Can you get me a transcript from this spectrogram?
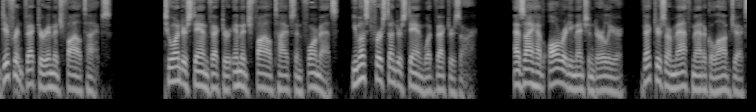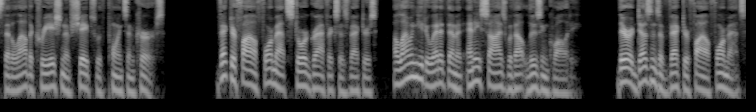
Different vector image file types. To understand vector image file types and formats, you must first understand what vectors are. As I have already mentioned earlier, vectors are mathematical objects that allow the creation of shapes with points and curves. Vector file formats store graphics as vectors, allowing you to edit them at any size without losing quality. There are dozens of vector file formats,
